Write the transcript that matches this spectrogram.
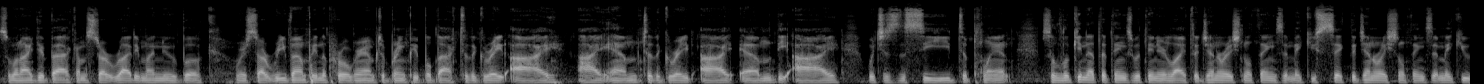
So when I get back, I'm gonna start writing my new book. We're gonna start revamping the program to bring people back to the great I, I am, to the great I am, the I, which is the seed to plant. So looking at the things within your life, the generational things that make you sick, the generational things that make you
